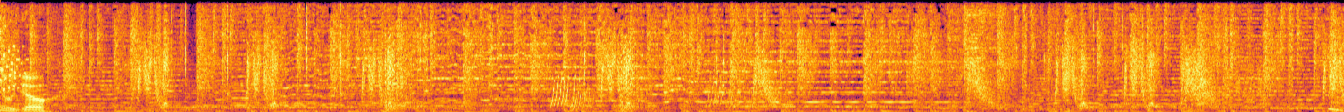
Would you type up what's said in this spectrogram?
Here we go. Hmm.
